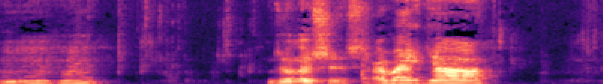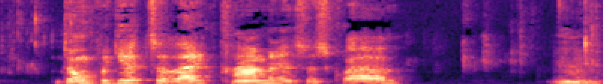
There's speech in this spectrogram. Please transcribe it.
Mm-hmm. Delicious. All right, y'all. Don't forget to like, comment, and subscribe. Mm.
